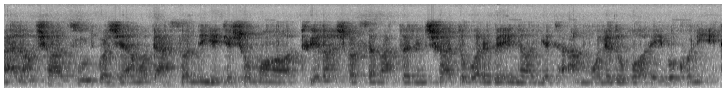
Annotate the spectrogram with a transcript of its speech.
الان شاید زود باشه اما ده سال دیگه که شما توی دانشگاه سمت دارین شاید دوباره به اینا یه تعمل دوباره ای بکنید.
